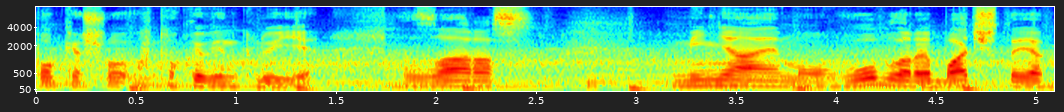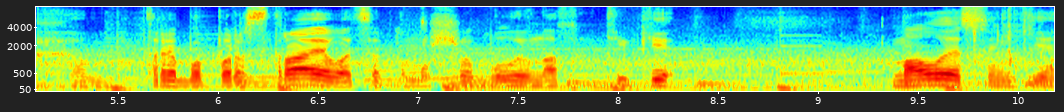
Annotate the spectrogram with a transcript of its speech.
поки, що, поки він клює. Зараз міняємо воблери. Бачите, як треба перестраюватися, тому що були в нас тільки малесенькі,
